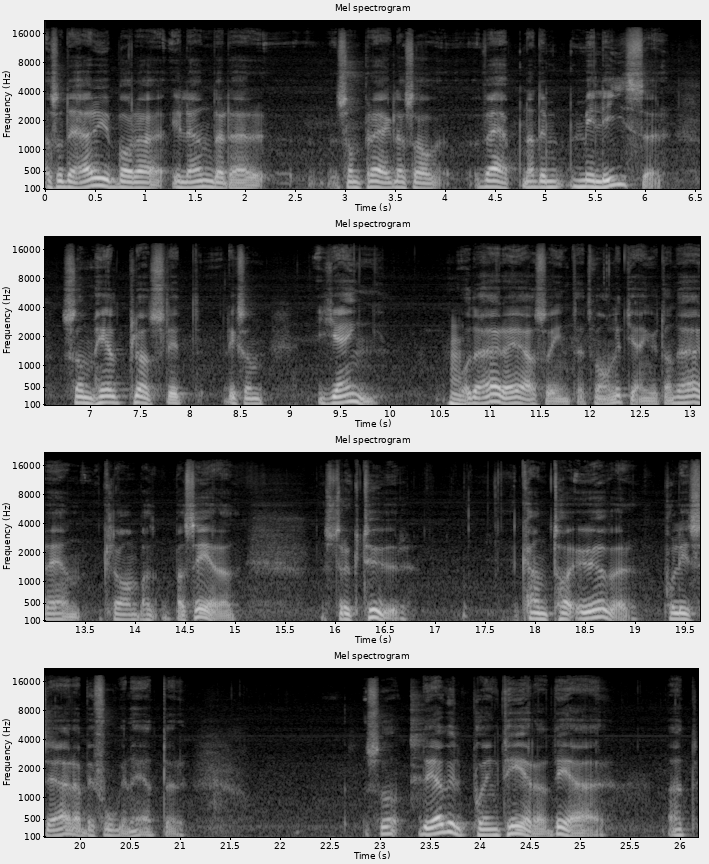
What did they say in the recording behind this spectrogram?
Alltså det här är ju bara i länder där som präglas av väpnade miliser. Som helt plötsligt liksom gäng. Mm. Och det här är alltså inte ett vanligt gäng. Utan det här är en klanbaserad struktur. Kan ta över polisiära befogenheter. Så det jag vill poängtera det är att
